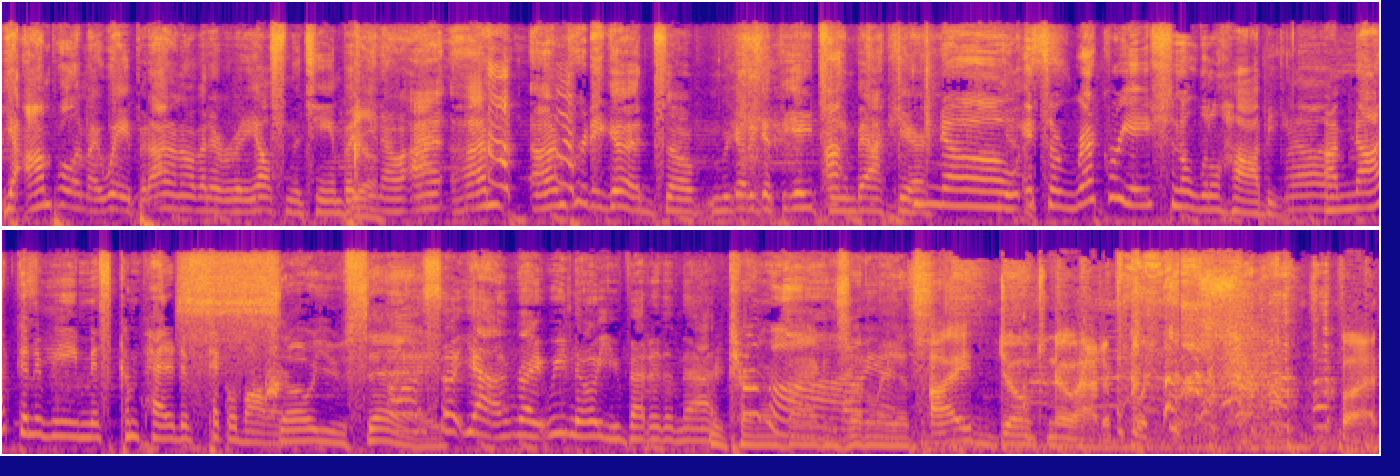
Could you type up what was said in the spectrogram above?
"Yeah, I'm pulling my weight, but I don't know about everybody else in the team. But Yeah. you know, I, I'm I'm pretty good, so we got to get the A uh, team back here." No, it's a recreational little hobby. I'm not going to be Miss Competitive Pickleballer. So you say. Oh, so yeah, right. We know you better than that. we turn our back and suddenly Oh, yeah. it's. I don't know how to put this, but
